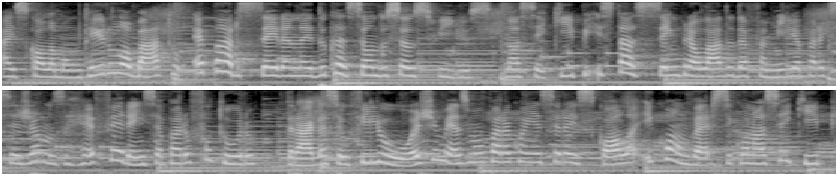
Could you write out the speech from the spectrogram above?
A Escola Monteiro Lobato é parceira na educação dos seus filhos. Nossa equipe está sempre ao lado da família para que sejamos referência para o futuro. Traga seu filho hoje mesmo para conhecer a escola e converse com nossa equipe.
